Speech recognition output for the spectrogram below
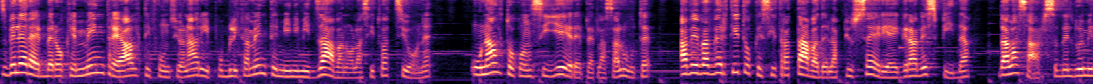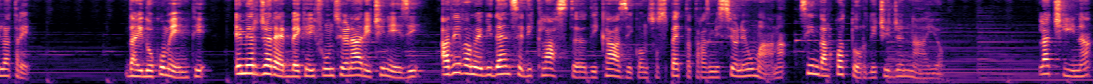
svelerebbero che mentre alti funzionari pubblicamente minimizzavano la situazione, un alto consigliere per la salute aveva avvertito che si trattava della più seria e grave sfida dalla SARS del 2003. Dai documenti emergerebbe che i funzionari cinesi avevano evidenze di cluster di casi con sospetta trasmissione umana sin dal 14 gennaio. La Cina,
